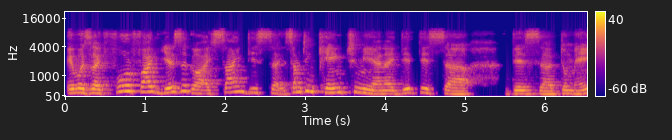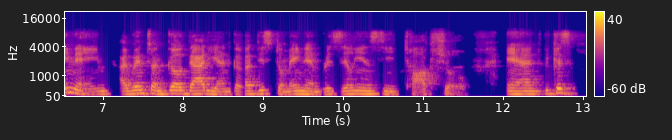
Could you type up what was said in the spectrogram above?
it was like four or five years ago i signed this uh, something came to me and i did this uh, this uh, domain name. I went on godaddy and got this domain name resiliency talk show. And because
